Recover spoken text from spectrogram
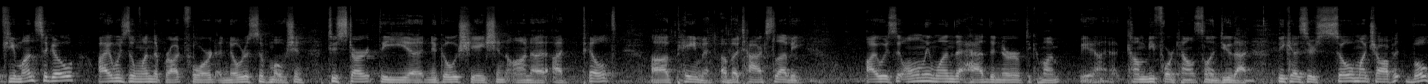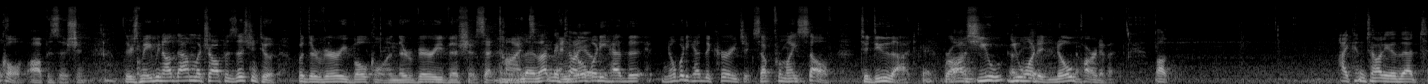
few months ago, I was the one that brought forward a notice of motion to start the uh, negotiation on a, a PILT uh, payment of a tax levy. I was the only one that had the nerve to come on, yeah, come before council and do that because there's so much op- vocal opposition. There's maybe not that much opposition to it, but they're very vocal and they're very vicious at times. Then let me and tell you- nobody had the nobody had the courage except for myself to do that. Okay. Ross, Well, you you wanted give- no part of it. Well, I can tell you that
